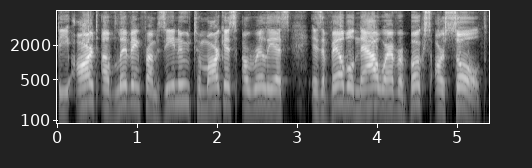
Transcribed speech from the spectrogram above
the art of living from Zeno to Marcus. Marcus Aurelius is available now wherever books are sold.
